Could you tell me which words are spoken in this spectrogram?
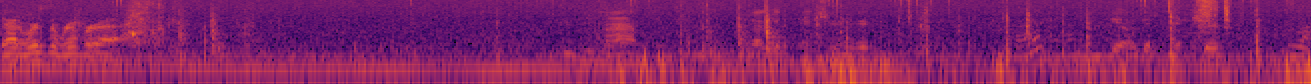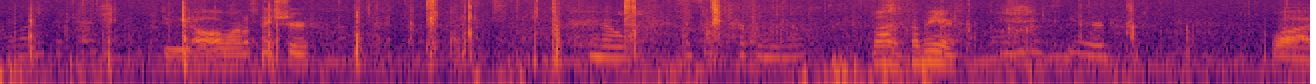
Dad, where's the river at? Mom, can I get a picture here? Yeah, I'll get a picture. Do we all want a picture? No, this is tripping me out. Mom, come here. I'm scared. Why?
